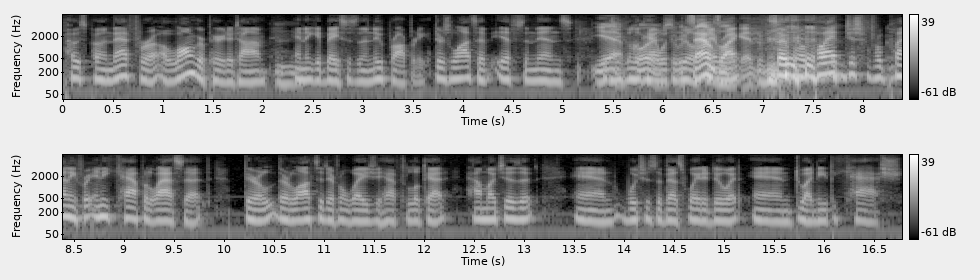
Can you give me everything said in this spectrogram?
postpone that for a, a longer period of time, and then get basis in the new property? There's lots of ifs and thens that Yeah, you can look at with the It real sounds estate, like right? it. so from plan, just for planning for any capital asset, there are, there are lots of different ways you have to look at how much is it and which is the best way to do it, and do I need the cash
